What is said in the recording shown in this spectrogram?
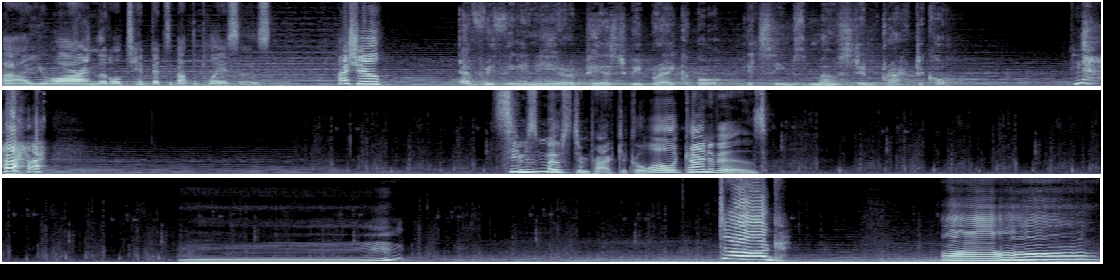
uh, you are and little tidbits about the places. Hi, Shale. Everything in here appears to be breakable. It seems most impractical. Seems most impractical. Well, it kind of is. Mm. Dog! Aww.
